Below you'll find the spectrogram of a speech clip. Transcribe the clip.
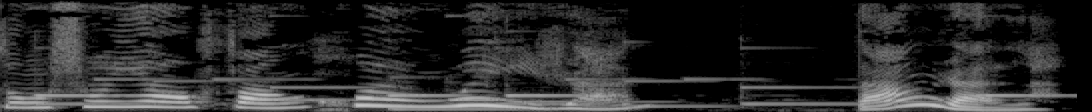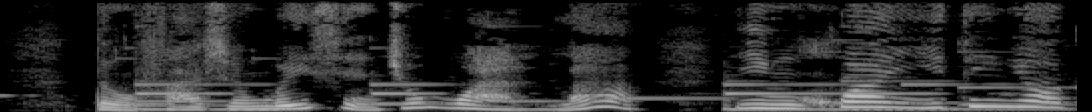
总说要防患未然。当然了，等发生危险就晚了，隐患一定要提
